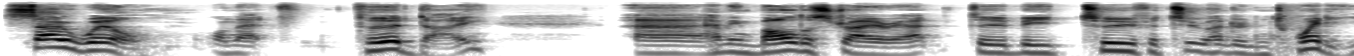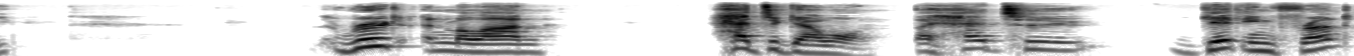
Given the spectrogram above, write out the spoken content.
so well on that third day, uh, having bowled Australia out to be two for 220, Root and Malan had to go on. They had to get in front.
